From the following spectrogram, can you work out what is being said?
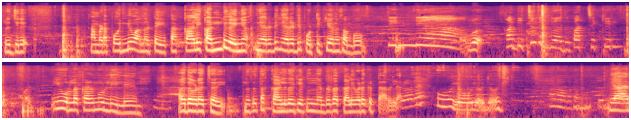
ഫ്രിഡ്ജിൽ നമ്മുടെ പൊന്നു വന്നിട്ടേ തക്കാളി കണ്ടു കഴിഞ്ഞാൽ ഞെരടി ഞെരടി പൊട്ടിക്കുകയാണ് സംഭവം. ഈ ഉരുളക്കിഴങ്ങ് ഉള്ളിയില്ലേ? അതവിടെ വെച്ചാൽ മതി ഇന്നത്തെ തക്കാളി നോക്കിയൊക്കെ ഇങ്ങനത്തെ തക്കാളി ഇവിടെ കിട്ടാറില്ല. ഓയോ യോ യോ ഞാൻ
